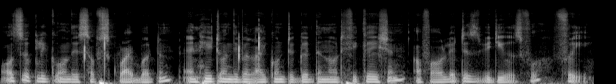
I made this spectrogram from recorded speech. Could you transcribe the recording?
Also click on the subscribe button and hit on the bell icon to get the notification of our latest videos for free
